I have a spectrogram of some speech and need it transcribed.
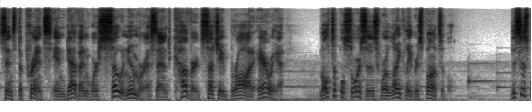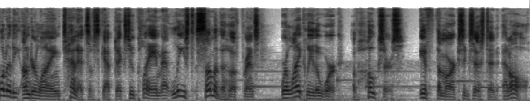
Since the prints in Devon were so numerous and covered such a broad area, multiple sources were likely responsible. This is one of the underlying tenets of skeptics who claim at least some of the hoofprints were likely the work of hoaxers, if the marks existed at all.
